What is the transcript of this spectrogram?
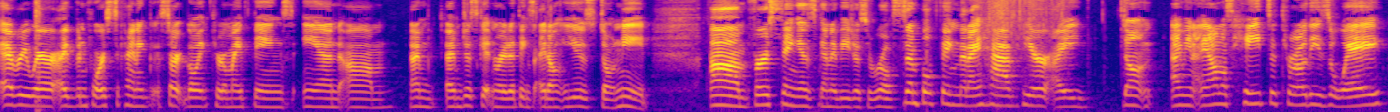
everywhere. I've been forced to kind of start going through my things and um, I'm, I'm just getting rid of things I don't use, don't need. Um, first thing is going to be just a real simple thing that I have here. I don't, I mean, I almost hate to throw these away.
